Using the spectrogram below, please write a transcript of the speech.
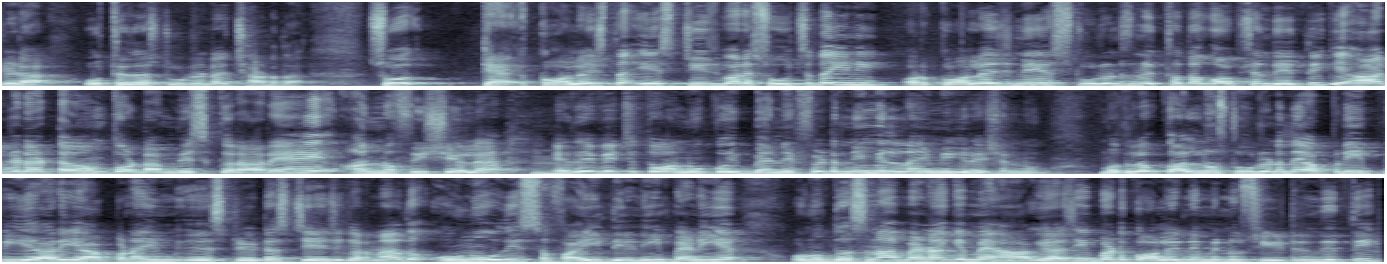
ਜਿਹੜਾ ਉੱਥੇ ਦਾ ਸਟੂਡੈਂਟ ਹੈ ਛੱਡਦਾ। ਸੋ ਕਾਲਜ ਤਾਂ ਇਸ ਚੀਜ਼ ਬਾਰੇ ਸੋਚਦਾ ਹੀ ਨਹੀਂ ਔਰ ਕਾਲਜ ਨੇ ਸਟੂਡੈਂਟਸ ਨੂੰ ਇੱਥੋਂ ਤੱਕ ਆਪਸ਼ਨ ਦਿੱਤੀ ਕਿ ਆ ਜਿਹੜਾ ਟਰਮ ਤੁਹਾਡਾ ਮਿਸ ਕਰਾ ਰਹੇ ਆ ਇਹ ਅਨਅਫੀਸ਼ੀਅਲ ਹੈ। ਇਹਦੇ ਵਿੱਚ ਤੁਹਾਨੂੰ ਕੋਈ ਬੈਨੀਫਿਟ ਨਹੀਂ ਮਿਲਣਾ ਇਮੀਗ੍ਰੇਸ਼ਨ ਨੂੰ। ਮਤਲਬ ਕੱਲ ਨੂੰ ਸਟੂਡੈਂਟ ਨੇ ਆਪਣੀ ਪੀਆਰ ਜਾਂ ਆਪਣਾ ਸਟੇਟਸ ਚੇਂਜ ਕਰਨਾ ਤਾਂ ਉਹਨੂੰ ਉਹਦੀ ਸਫ਼ਾਈ ਦੇਣੀ ਪੈਣੀ ਹੈ। ਉਹਨੂੰ ਦੱਸਣਾ ਪੈਣਾ ਕਿ ਮੈਂ ਆ ਗਿਆ ਸੀ ਬਟ ਕਾਲਜ ਨੇ ਮੈਨੂੰ ਸੀਟ ਨਹੀਂ ਦਿੱਤੀ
